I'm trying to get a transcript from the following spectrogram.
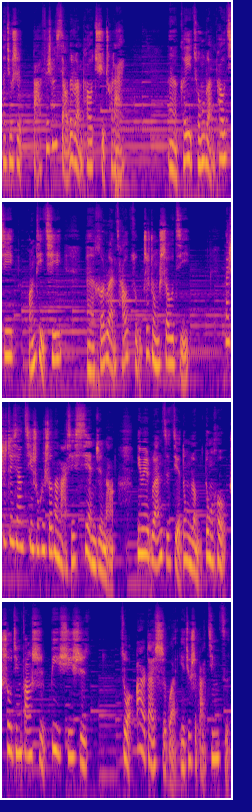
那就是把非常小的卵泡取出来。嗯，可以从卵泡期。黄体期，嗯，和卵巢组织中收集，但是这项技术会受到哪些限制呢？因为卵子解冻冷冻后，受精方式必须是做二代试管，也就是把精子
